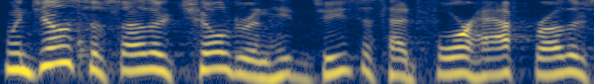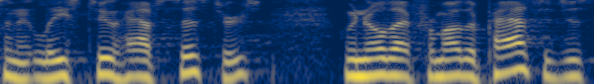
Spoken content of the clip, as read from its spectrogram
when Joseph's other children, he, Jesus had four half brothers and at least two half sisters. We know that from other passages.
